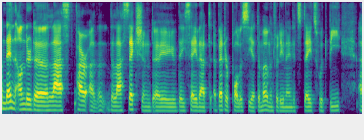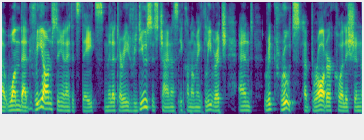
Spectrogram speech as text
and then under the last par, uh, the last section, they, they say that a better policy at the moment for the United States would be uh, one that rearms the United States military, reduces China's economic leverage, and recruits a broader coalition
